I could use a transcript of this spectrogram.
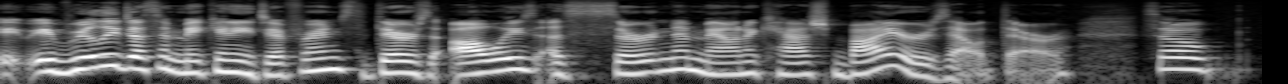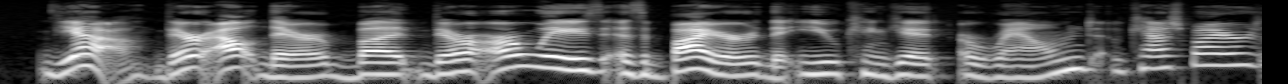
it really doesn't make any difference. There's always a certain amount of cash buyers out there. So yeah, they're out there, but there are ways as a buyer that you can get around cash buyers.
